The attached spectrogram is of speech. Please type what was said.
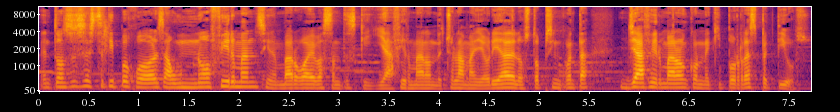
Entonces este tipo de jugadores aún no firman, sin embargo hay bastantes que ya firmaron, de hecho la mayoría de los top 50 ya firmaron con equipos respectivos.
